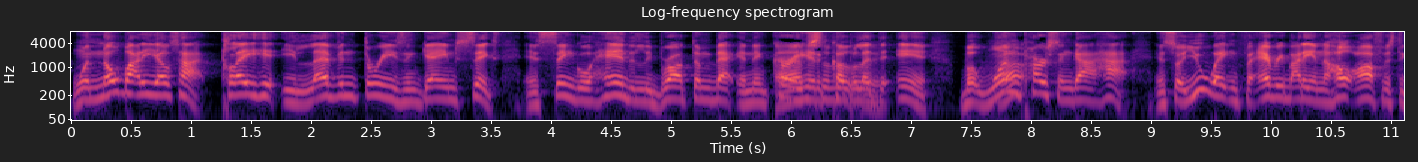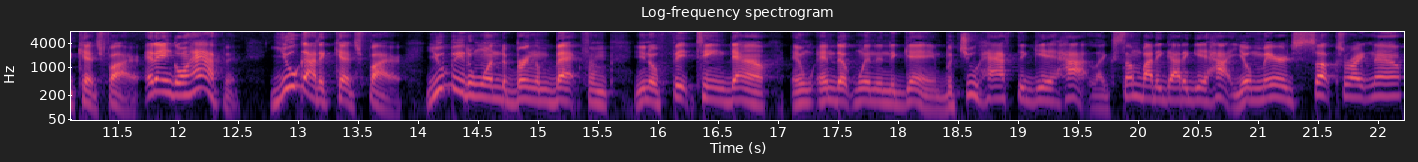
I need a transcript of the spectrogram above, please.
When nobody else hot, Clay hit 11 threes in game six and single handedly brought them back. And then Curry hit a couple at the end. But one Yeah. person got hot. And so you waiting for everybody in the whole office to catch fire. It ain't going to happen. You got to catch fire. You be the one to bring them back from, you know, 15 down and end up winning the game. But you have to get hot. Like somebody got to get hot. Your marriage sucks right now.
